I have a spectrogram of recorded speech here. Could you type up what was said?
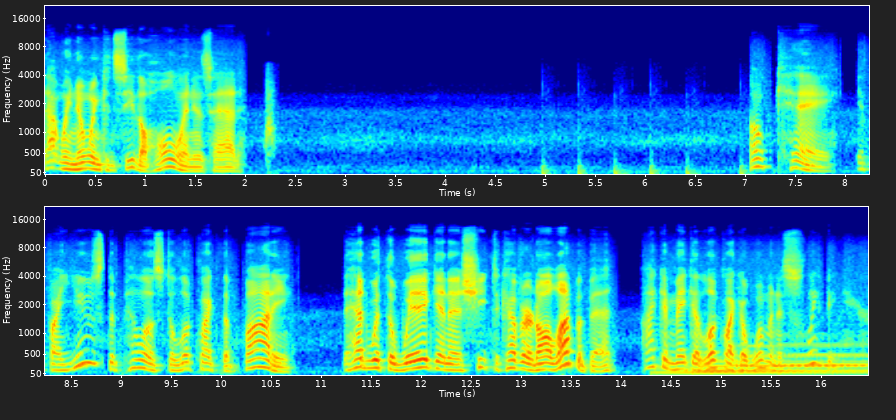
That way no one can see the hole in his head. Okay, if I use the pillows to look like the body, the head with the wig and a sheet to cover it all up a bit, I can make it look like a woman is sleeping here.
